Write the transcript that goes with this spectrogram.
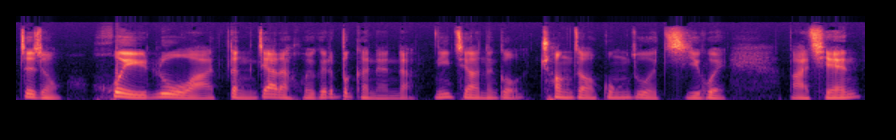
这种贿赂啊，等价的回馈都不可能的。你只要能够创造工作机会，把钱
